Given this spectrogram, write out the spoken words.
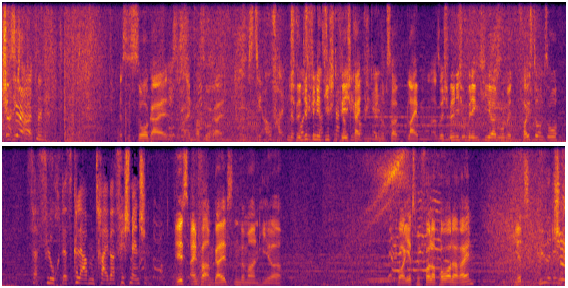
Tschüss! Es ist so geil. Es ist einfach so geil. Sie aufhalten, ich will definitiv ein Fähigkeitenbenutzer bleiben. Also ich will nicht unbedingt hier nur mit Fäuste und so. Verfluchte Sklaventreiber Fischmenschen. Ist einfach am geilsten, wenn man hier... Boah, jetzt mit voller Power da rein. Jetzt. Hilf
